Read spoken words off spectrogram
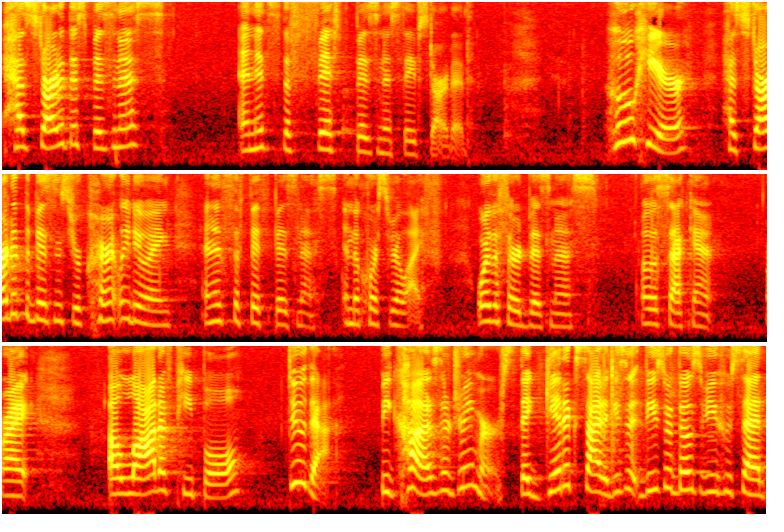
has started this business and it's the fifth business they've started. Who here has started the business you're currently doing, and it's the fifth business in the course of your life, or the third business, or the second, right? A lot of people do that because they're dreamers. They get excited. These are, these are those of you who said,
